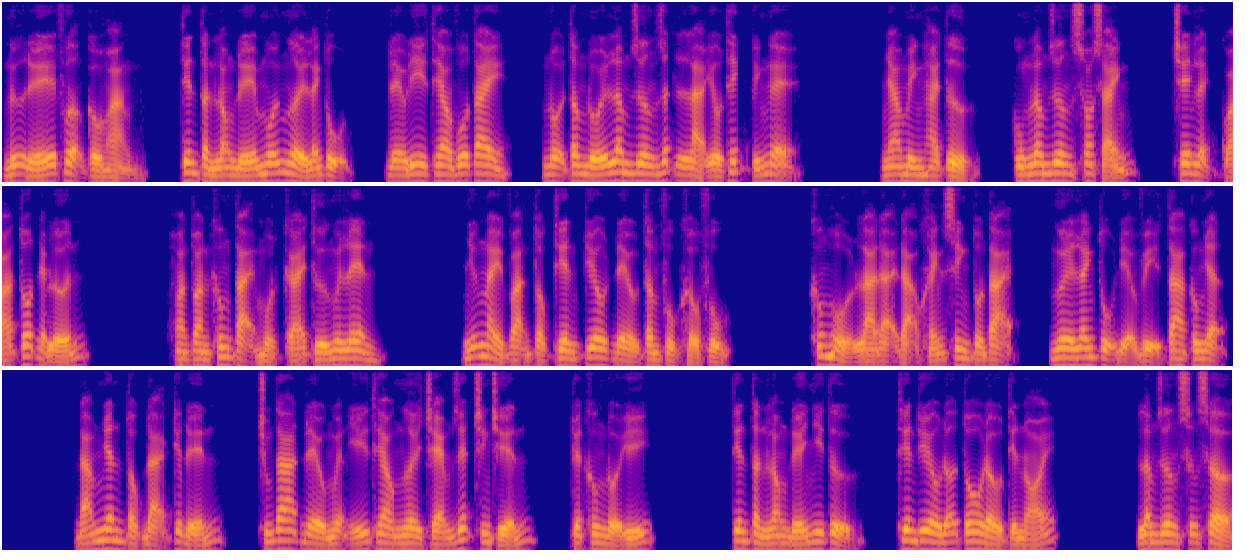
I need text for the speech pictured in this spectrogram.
Nữ đế phượng cầu hoàng, tiên tần long đế mỗi người lãnh tụ, đều đi theo vỗ tay, nội tâm đối lâm dương rất là yêu thích tính nghệ nhà minh hai tử, cùng lâm dương so sánh, trên lệnh quá tốt đẹp lớn. Hoàn toàn không tại một cái thứ nguyên lên. Những này vạn tộc thiên kiêu đều tâm phục khẩu phục. Không hổ là đại đạo khánh sinh tồn tại, người lãnh tụ địa vị ta công nhận. Đám nhân tộc đại kiếp đến, chúng ta đều nguyện ý theo ngươi chém giết chinh chiến, tuyệt không đổi ý. Tiên tần long đế nhi tử, thiên tiêu đỡ tô đầu tiên nói lâm dương xứng sở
